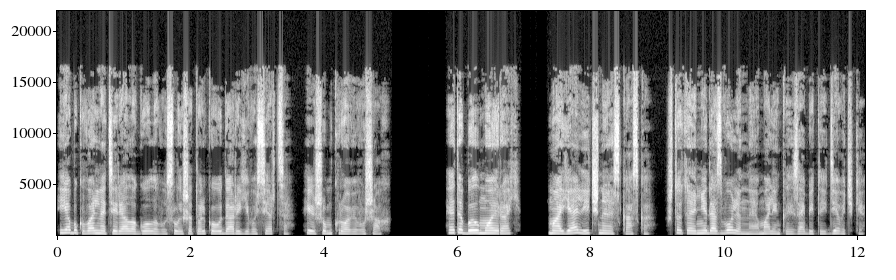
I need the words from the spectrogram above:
Я буквально теряла голову, слыша только удары его сердца и шум крови в ушах. Это был мой рай, моя личная сказка, что-то недозволенное маленькой забитой девочке.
